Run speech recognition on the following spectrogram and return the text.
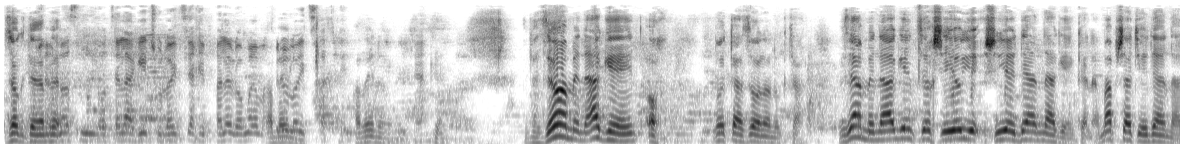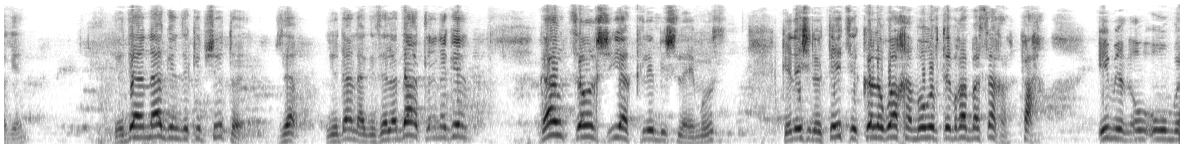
זוג. כשנוסמן רוצה להגיד שהוא לא הצליח להתפלל, הוא אומר אפילו. לא הצלחתי. רבנו, כן. וזהו המנגן, או, בוא תעזור לנו קצת. וזה המנגן, צריך שיהיה יודע נגן כאן. מה פשט יודע נגן? יודע נגן זה כפשוטו. יודע נגן זה לדעת לנגן. גם צורך שיהיה הכלי בשלימוס, כדי שלא תצא כל הרוח המעורב תברה בסחר. פח. אם הוא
